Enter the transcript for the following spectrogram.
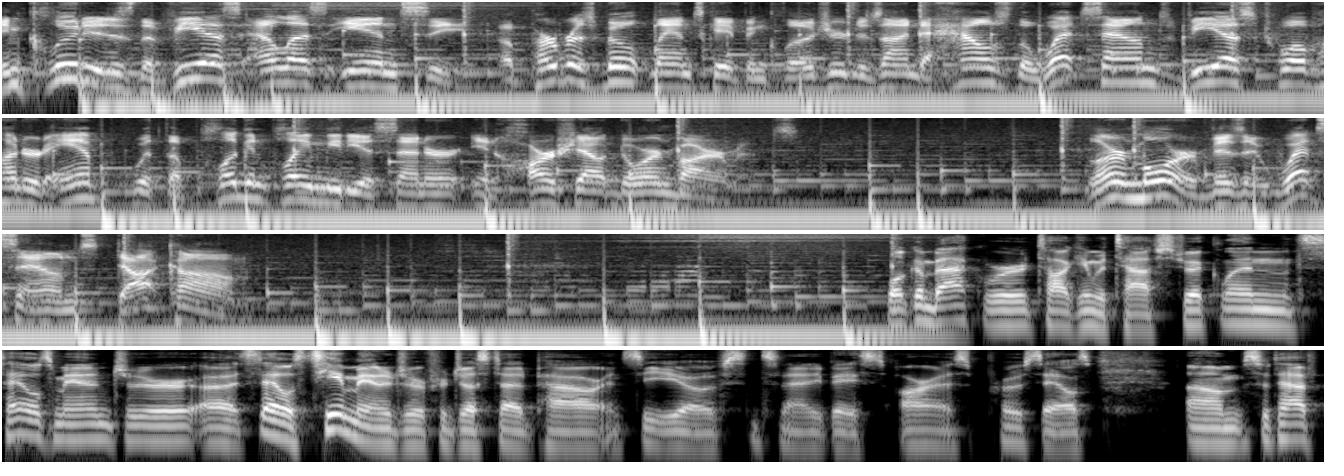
Included is the VS-LS ENC, a purpose-built landscape enclosure designed to house the Wet Sounds VS1200 amp with the plug-and-play media center in harsh outdoor environments. Learn more, visit wetsounds.com. Welcome back. We're talking with Taft Strickland, sales manager, uh, sales team manager for Just Add Power and CEO of Cincinnati-based RS Pro Sales. Um, so, Taft,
